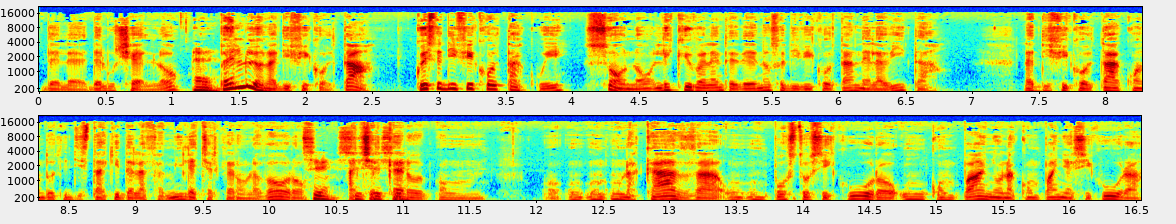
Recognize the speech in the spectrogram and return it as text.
del- dell'uccello, Eh. per lui è una difficoltà. Queste difficoltà qui sono l'equivalente delle nostre difficoltà nella vita. La difficoltà quando ti distacchi dalla famiglia a cercare un lavoro, Sì, a sì, cercare sì. un- un- una casa, un, un posto sicuro, un compagno, una compagna sicura.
